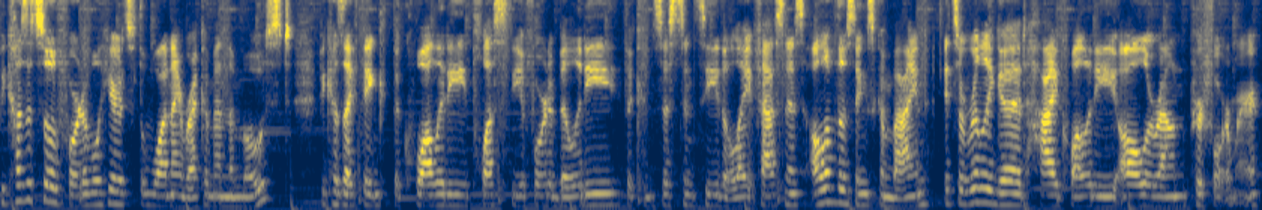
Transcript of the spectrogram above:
Because it's so affordable here, it's the one I recommend the most because I think the quality plus the affordability, the consistency, the light fastness, all of those things combined, it's a really good high quality all around performer.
